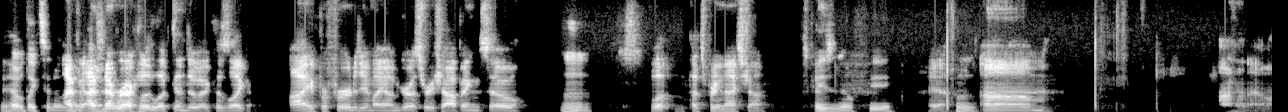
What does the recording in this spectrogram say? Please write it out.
yeah, I would like to know. I've I've never actually. looked into it because like I prefer to do my own grocery shopping. So Mm, well, that's pretty nice, John. It's pays no fee. Yeah. Hmm. Um, I don't know.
